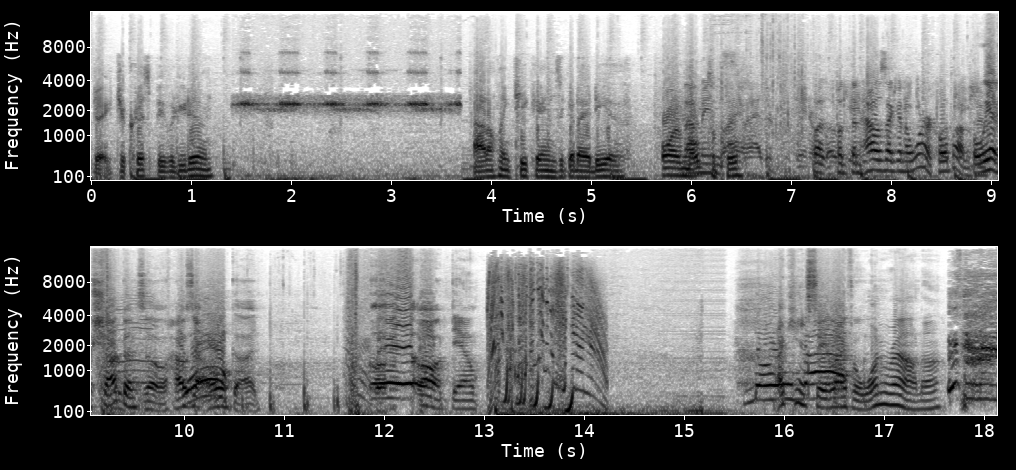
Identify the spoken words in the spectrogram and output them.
Jake, you're crispy. What are you doing? I don't think TKing's a good idea. Or That multiple. Biohazard container But but then how is that gonna work? Hold on. But we have shotguns though. How's that? Oh god. Oh, oh damn. no, I can't stay alive for one round, huh?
